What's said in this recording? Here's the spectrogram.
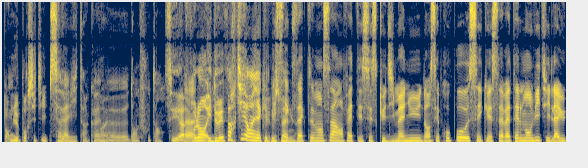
tant mieux pour City. Ça va vite hein, quand même euh, dans le foot. Hein. C'est affolant. Il devait partir hein, il y a quelques semaines. C'est exactement ça en fait, et c'est ce que dit Manu dans ses propos, c'est que ça va tellement vite. Il a eu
